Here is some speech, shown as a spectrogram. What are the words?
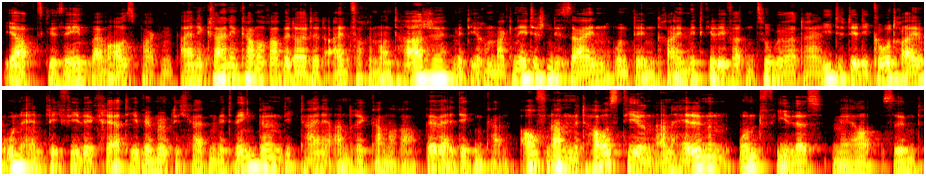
Ihr habt es gesehen beim Auspacken. Eine kleine Kamera bedeutet einfache Montage. Mit ihrem magnetischen Design und den drei mitgelieferten Zubehörteilen bietet dir die Go 3 unendlich viele kreative Möglichkeiten mit Winkeln, die keine andere Kamera bewältigen kann. Aufnahmen mit Haustieren an Helmen und vieles mehr sind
